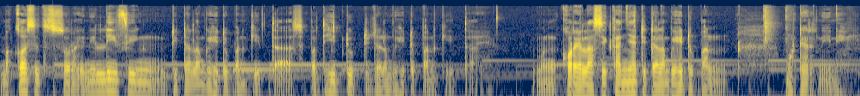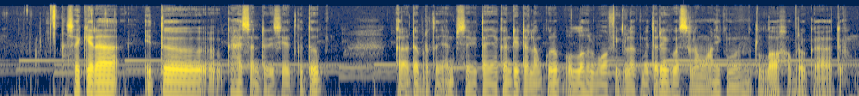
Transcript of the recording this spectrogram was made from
Maqasid surah ini living di dalam kehidupan kita seperti hidup di dalam kehidupan kita ya. mengkorelasikannya di dalam kehidupan modern ini saya kira itu kekhasan dari Syed Kutub kalau ada pertanyaan bisa ditanyakan di dalam grup. Allahul Muwaffiq Wassalamualaikum warahmatullahi wabarakatuh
